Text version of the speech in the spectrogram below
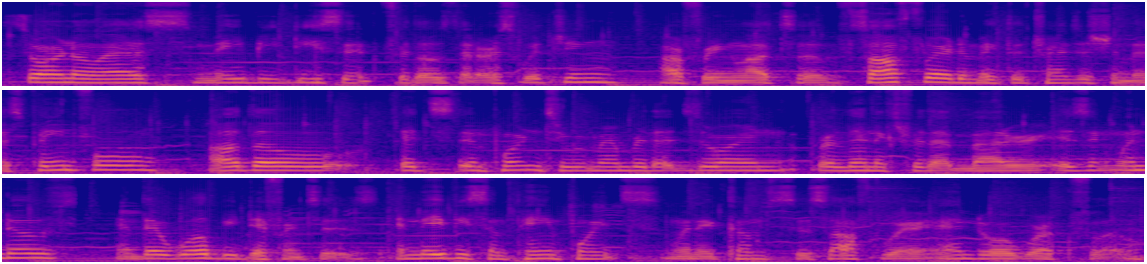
Zorin OS may be decent for those that are switching, offering lots of software to make the transition less painful, although it's important to remember that Zorin, or Linux for that matter, isn't Windows, and there will be differences, and maybe some pain points when it comes to software and or workflow.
